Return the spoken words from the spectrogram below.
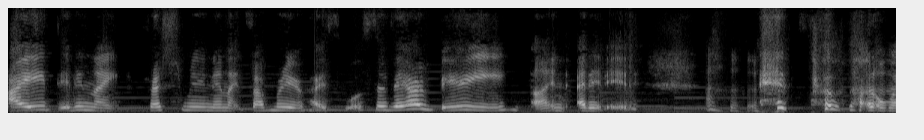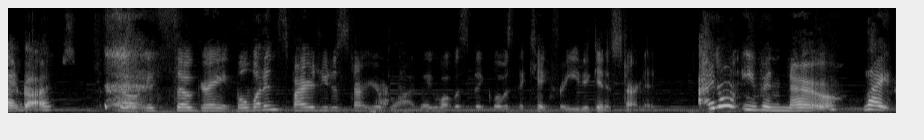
I did in like freshman and like sophomore year of high school, so they are very unedited. It's so bad. Oh my gosh. Oh, it's so great. Well, what inspired you to start your blog? Like what was the what was the kick for you to get it started? I don't even know. Like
